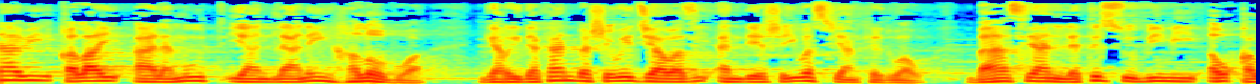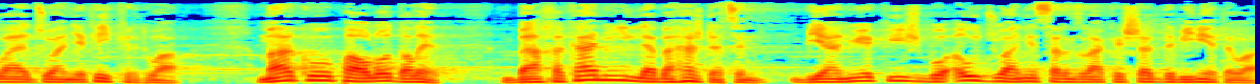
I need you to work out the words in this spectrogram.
ناوی قەڵای ئالەموت یان لانەی هەڵۆ بووە گەڕیدەکان بە شێوەی جیاوازی ئەندێشەی وەسفیان کردووە و باسیان لە ترس و بیمی ئەو قەڵا جوانیەکەی کردووە مارکۆ پاوڵۆ دەڵێت باخەکانی لە بەهەش دەچن بیانویەکیش بۆ ئەو جوانیە سەرنجڕاکێشە دەبینێتەوە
